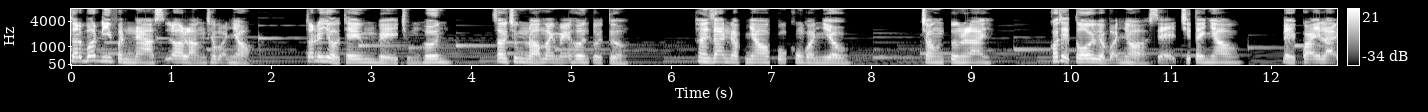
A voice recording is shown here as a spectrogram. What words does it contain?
tôi đã bớt đi phần nào sự lo lắng cho bọn nhỏ. Tôi đã hiểu thêm về chúng hơn Rằng chúng nó mạnh mẽ hơn tôi tưởng. Thời gian gặp nhau cũng không còn nhiều. Trong tương lai, có thể tôi và bọn nhỏ sẽ chia tay nhau để quay lại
